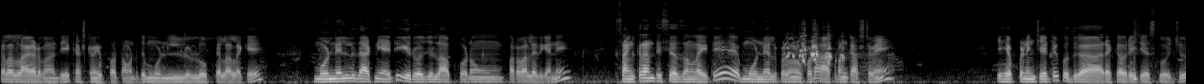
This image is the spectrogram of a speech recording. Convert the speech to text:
పిల్లలు ఆగడం అనేది కష్టమైపోతూ ఉంటుంది. మూడు నెలలు పిల్లలకి. మూడు నెలలు దాటిని అయితే ఈ రోజుల్లో ఆపుకోవడం పర్వాలేదు కానీ సంక్రాంతి సీజన్లో అయితే మూడు నెలల పిల్లలను కూడా ఆపడం కష్టమే. ఎప్పటి నుంచి అయితే కొద్దిగా రికవరీ చేసుకోవచ్చు.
